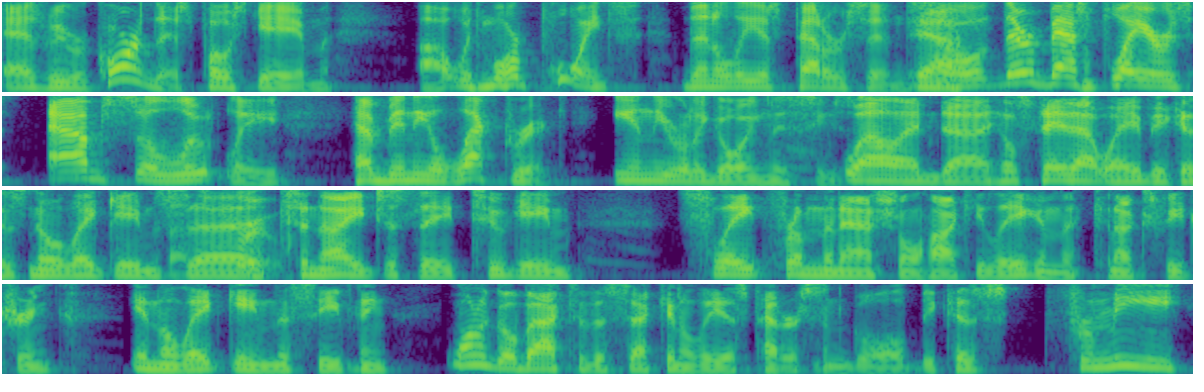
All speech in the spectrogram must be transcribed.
as we record this post game uh, with more points than Elias Pettersson. Yeah. So their best players absolutely have been electric in the early going this season. Well, and uh, he'll stay that way because no late games uh, tonight, just a two game slate from the National Hockey League and the Canucks featuring in the late game this evening. I want to go back to the second Elias Pettersson goal because for me,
